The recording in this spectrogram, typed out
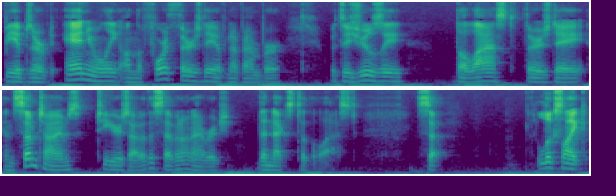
be observed annually on the fourth Thursday of November, which is usually the last Thursday and sometimes, two years out of the seven on average, the next to the last. So, looks like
